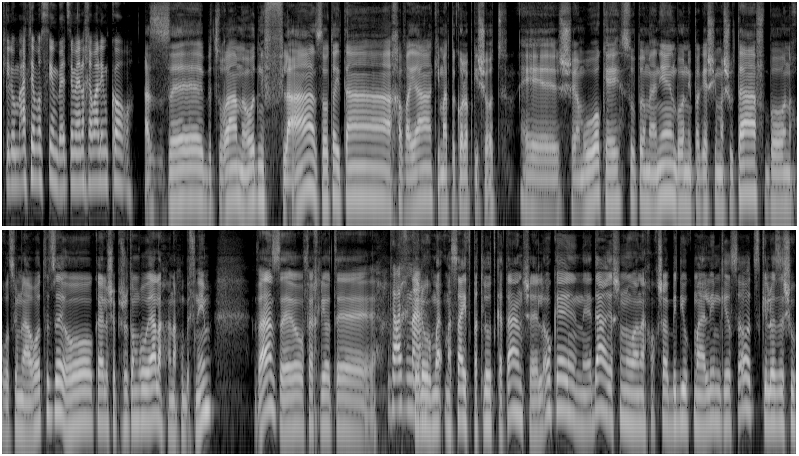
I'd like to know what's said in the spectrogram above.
כאילו, מה אתם עושים? בעצם אין לכם מה למכור. אז זה בצורה מאוד נפלאה, זאת הייתה החוויה כמעט בכל הפגישות. אה, שאמרו, אוקיי, סופר מעניין, בואו ניפגש עם השותף, בואו, אנחנו רוצים להראות את זה, או כאלה שפשוט אמרו, יאללה, אנחנו בפנים. ואז זה הופך להיות אה, ואז מה? כאילו מסע התפתלות קטן של אוקיי נהדר יש לנו אנחנו עכשיו בדיוק מעלים גרסאות כאילו איזשהו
